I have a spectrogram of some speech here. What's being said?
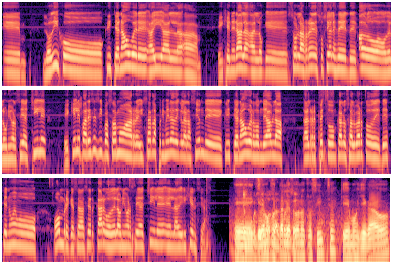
eh, lo dijo Cristian Auber eh, ahí al, en general a, lo que son las redes sociales de- del cuadro de la Universidad de Chile. Eh, ¿Qué le parece si pasamos a revisar la primera declaración de Cristian Auber, donde habla al respecto, don Carlos Alberto, de, de este nuevo hombre que se va a hacer cargo de la Universidad de Chile en la dirigencia? Eh, queremos contarle a todos nuestros hinchas que hemos llegado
